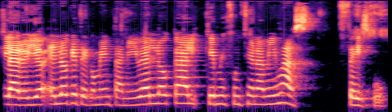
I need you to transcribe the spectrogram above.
Claro, yo es lo que te comento, a nivel local, ¿qué me funciona a mí más? Facebook,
